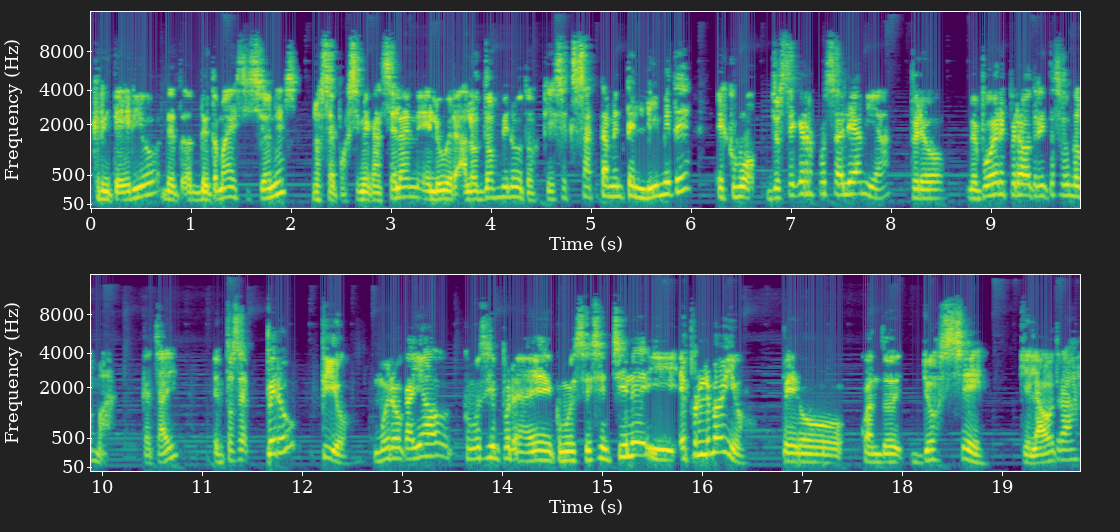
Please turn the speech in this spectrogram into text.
criterio, de, de toma de decisiones, no sé, pues si me cancelan el Uber a los dos minutos, que es exactamente el límite, es como, yo sé que es responsabilidad mía, pero me puedo haber esperado 30 segundos más, ¿cachai? Entonces, pero pío, muero callado, como siempre, eh, como se dice en Chile, y es problema mío. Pero cuando yo sé que la otra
